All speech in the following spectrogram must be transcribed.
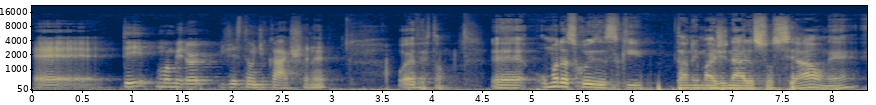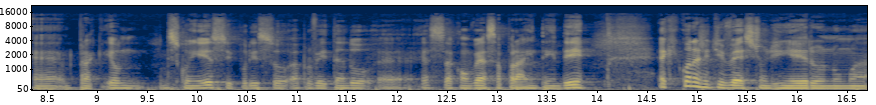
é, ter uma melhor gestão de caixa. Né? O Everton, é, uma das coisas que está no imaginário social, né? É, pra, eu desconheço e por isso aproveitando é, essa conversa para entender é que quando a gente investe um dinheiro numa,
